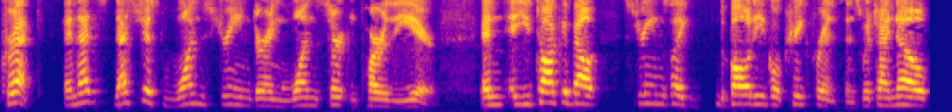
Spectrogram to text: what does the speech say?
Correct. And that's that's just one stream during one certain part of the year. And you talk about streams like the Bald Eagle Creek, for instance, which I know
